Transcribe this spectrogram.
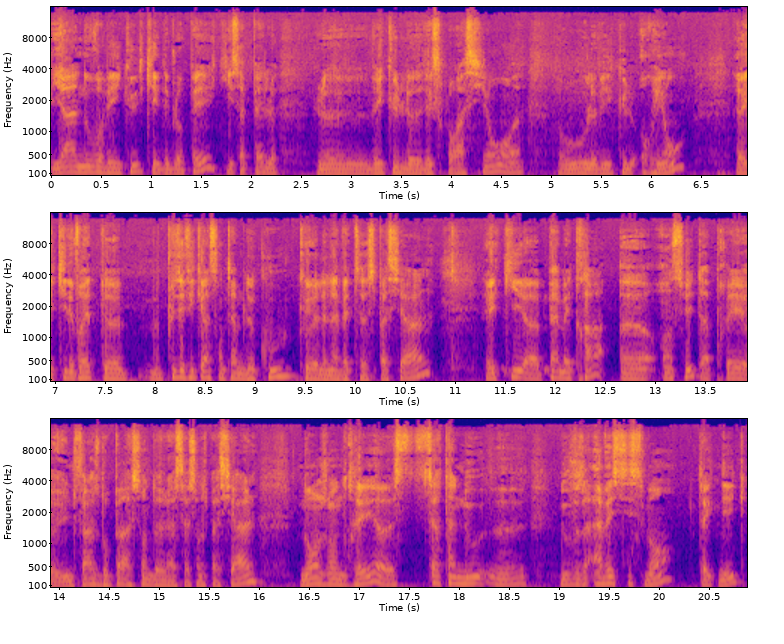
il y a un nouveau véhicule qui est développé, qui s'appelle le véhicule d'exploration hein, ou le véhicule Orion, euh, qui devrait être euh, plus efficace en termes de coût que la navette spatiale et qui euh, permettra ensuite, après une phase d'opération de la station spatiale, d'engendrer certains nouveaux investissements techniques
